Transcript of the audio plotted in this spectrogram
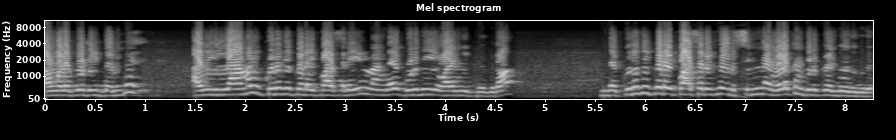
அவங்கள கூட்டிட்டு வந்து அது இல்லாமல் குருதிப்படை பாசறையும் நாங்க குருதியை வழங்கிட்டு இருக்கிறோம். இந்த குருதிக்கொடை பாசறைக்கு ஒரு சின்ன விளக்கம் கொடுக்க வேண்டியது இருக்குது.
